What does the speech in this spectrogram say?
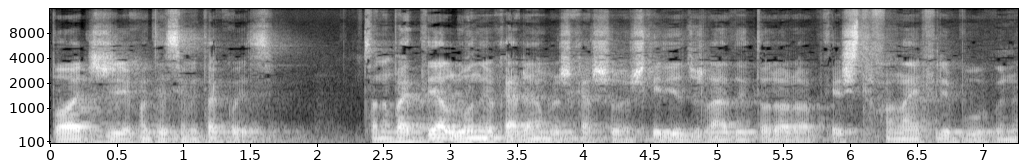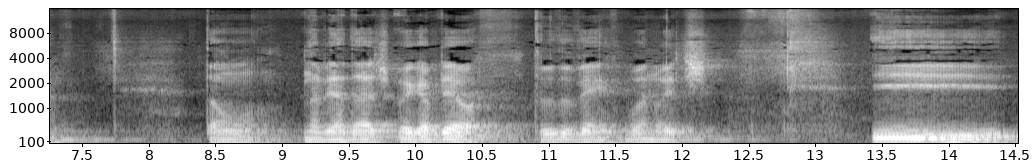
pode acontecer muita coisa. Só não vai ter aluno e o caramba, os cachorros queridos lá do Itororó, porque eles estão lá em Friburgo, né? Então, na verdade, oi Gabriel, tudo bem? Boa noite. E,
